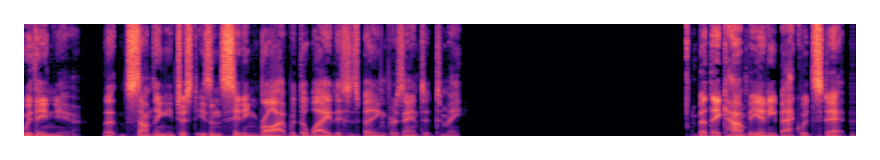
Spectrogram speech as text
within you that something just isn't sitting right with the way this is being presented to me but there can't be any backward step.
